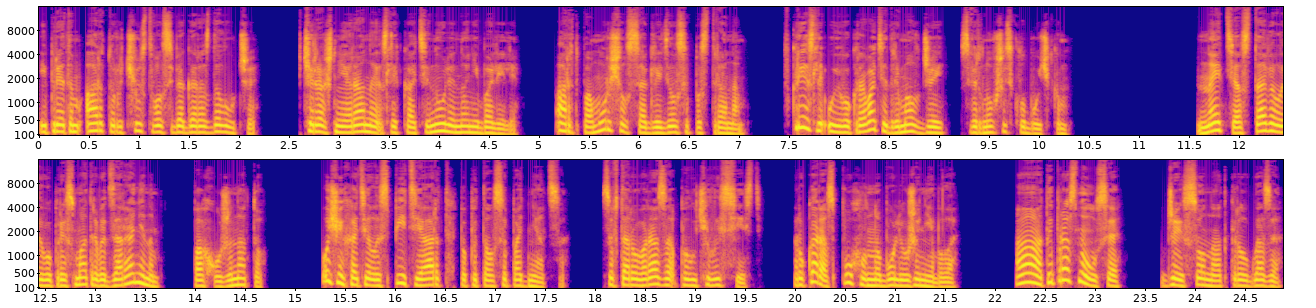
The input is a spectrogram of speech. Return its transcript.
И при этом Артур чувствовал себя гораздо лучше. Вчерашние раны слегка тянули, но не болели. Арт поморщился, огляделся по сторонам. В кресле у его кровати дремал Джей, свернувшись клубочком. Нетти оставила его присматривать за раненым? Похоже на то. Очень хотелось пить, и Арт попытался подняться. Со второго раза получилось сесть. Рука распухла, но боли уже не было. «А, ты проснулся!» Джей сонно открыл глаза.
